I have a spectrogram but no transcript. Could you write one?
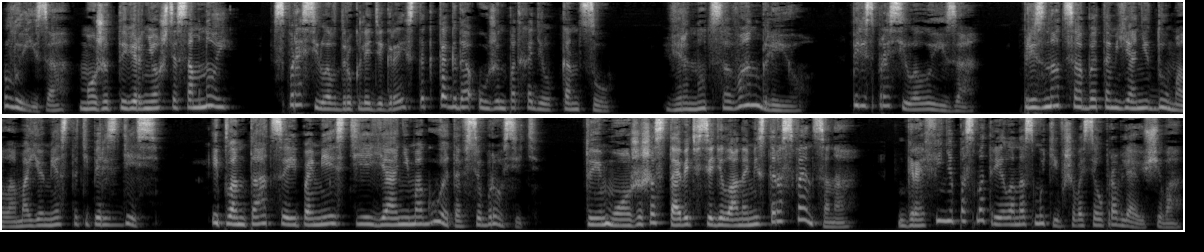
«Луиза, может, ты вернешься со мной?» – Спросила вдруг леди Грейсток, когда ужин подходил к концу. «Вернуться в Англию?» Переспросила Луиза. «Признаться об этом я не думала, мое место теперь здесь. И плантация, и поместье, я не могу это все бросить. Ты можешь оставить все дела на мистера Свенсона». Графиня посмотрела на смутившегося управляющего.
